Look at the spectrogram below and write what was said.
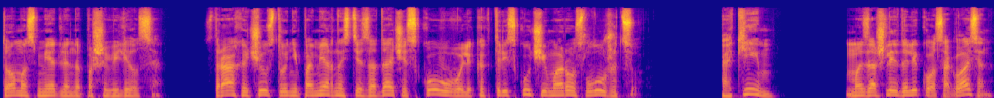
Томас медленно пошевелился. Страх и чувство непомерности задачи сковывали, как трескучий мороз лужицу. Каким? Мы зашли далеко, согласен?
